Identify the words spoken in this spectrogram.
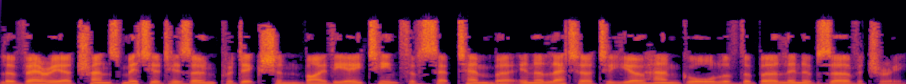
Leverrier transmitted his own prediction by 18 September in a letter to Johann Galle of the Berlin Observatory.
